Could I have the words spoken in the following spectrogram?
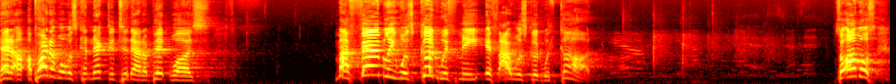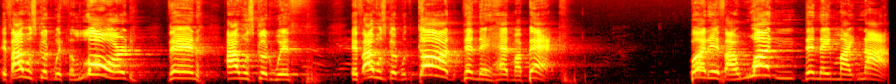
That a, a part of what was connected to that a bit was my family was good with me if I was good with God. So almost if I was good with the Lord, then I was good with. If I was good with God, then they had my back. But if I wasn't, then they might not.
